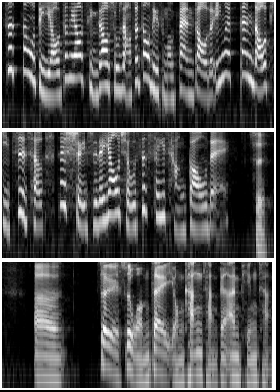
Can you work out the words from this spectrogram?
这到底哦，这个要请教署长，这到底怎么办到的？因为半导体制成对水质的要求是非常高的，哎，是，呃，这也是我们在永康厂跟安平厂，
